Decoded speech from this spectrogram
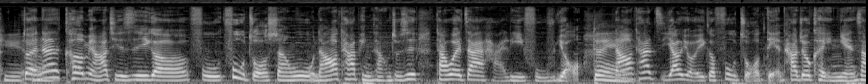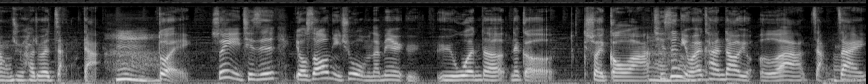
区。对，那科苗它其实是一个附附着生物，然后它平常就是它会在海里浮游，对，然后它只要有一个附着点，它就可以粘上去，它就会长大。嗯，对。所以其实有时候你去我们那边鱼鱼温的那个水沟啊，其实你会看到有鹅啊长在。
